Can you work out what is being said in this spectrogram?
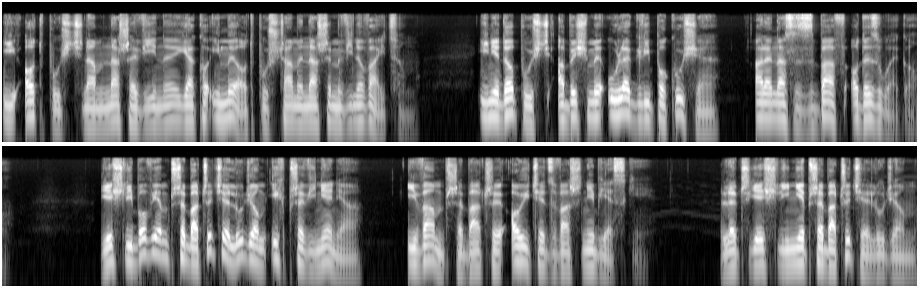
i odpuść nam nasze winy, jako i my odpuszczamy naszym winowajcom. I nie dopuść, abyśmy ulegli pokusie, ale nas zbaw ode złego. Jeśli bowiem przebaczycie ludziom ich przewinienia, i wam przebaczy Ojciec wasz niebieski. Lecz jeśli nie przebaczycie ludziom,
